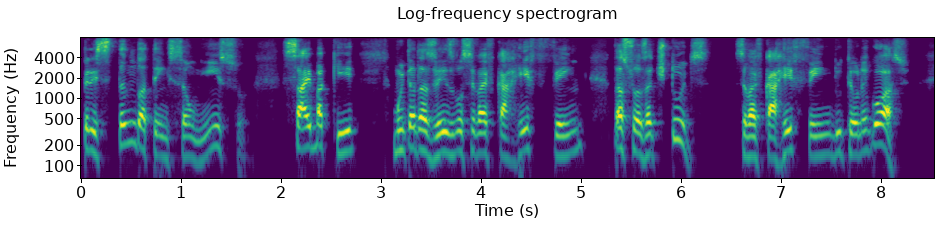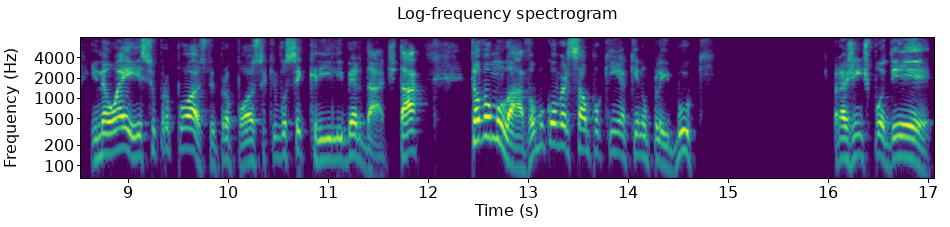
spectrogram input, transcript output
prestando atenção nisso, saiba que muitas das vezes você vai ficar refém das suas atitudes, você vai ficar refém do teu negócio. E não é esse o propósito. O propósito é que você crie liberdade, tá? Então vamos lá, vamos conversar um pouquinho aqui no playbook para a gente poder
